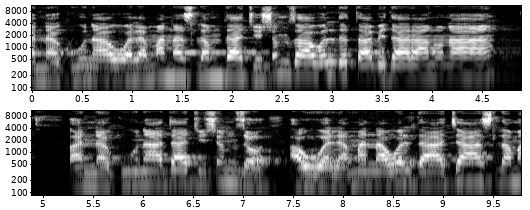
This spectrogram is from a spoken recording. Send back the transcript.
ان اكون اول من اسلم دا چې شمزا ول د تابعدارانو نه ان اكون دا چې شمزا اول من اول دا چا اسلم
